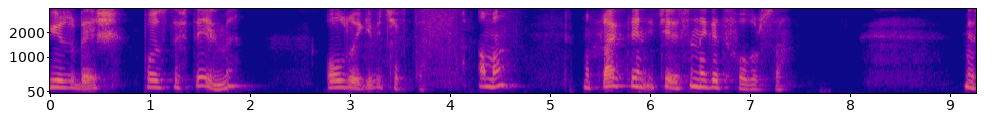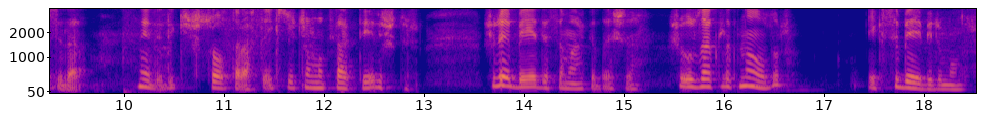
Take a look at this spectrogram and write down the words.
105 pozitif değil mi? Olduğu gibi çıktı. Ama mutlak değerin içerisi negatif olursa mesela ne dedik? Şu sol tarafta eksi 3'ün mutlak değeri 3'tür. Şuraya B desem arkadaşlar. Şu uzaklık ne olur? Eksi B birim olur.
